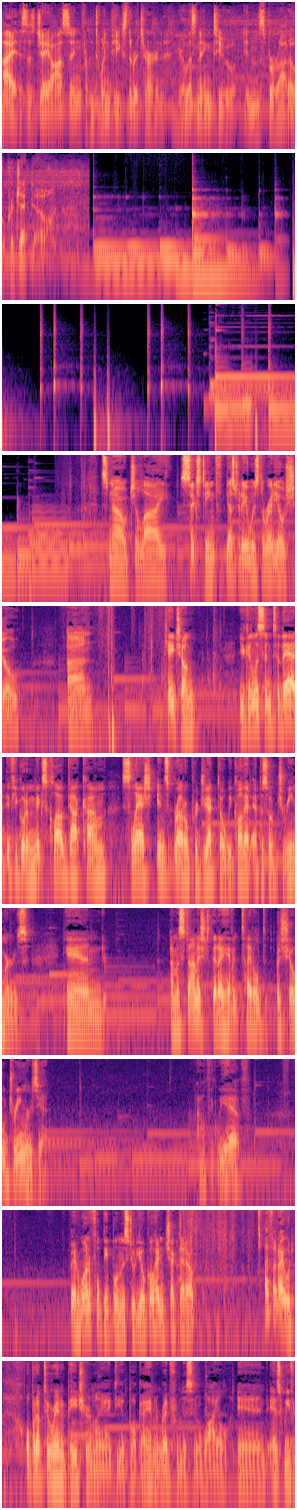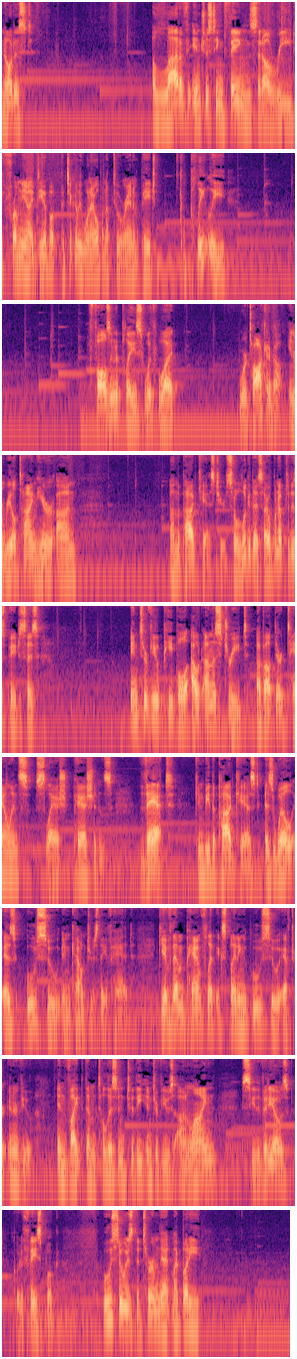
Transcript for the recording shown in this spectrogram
Hi, this is Jay Aaseng from Twin Peaks The Return. You're listening to Inspirato Projecto. It's now July 16th. Yesterday was the radio show on KCHUNG. You can listen to that if you go to mixcloud.com slash Inspirato Projecto. We call that episode Dreamers. And I'm astonished that I haven't titled a show Dreamers yet. I don't think we have. We had wonderful people in the studio. Go ahead and check that out. I thought I would open up to a random page here in my idea book. I haven't read from this in a while. And as we've noticed, a lot of interesting things that I'll read from the idea book, particularly when I open up to a random page, completely falls into place with what we're talking about in real time here on on the podcast here. So look at this. I open up to this page. It says interview people out on the street about their talents slash passions. That can be the podcast as well as USU encounters they've had. Give them pamphlet explaining USU after interview. Invite them to listen to the interviews online, see the videos, go to Facebook. USU is the term that my buddy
